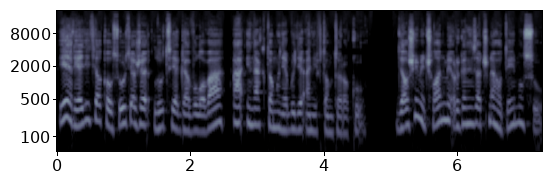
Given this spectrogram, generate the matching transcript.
je riaditeľkou súťaže Lucia Gavulová a inak tomu nebude ani v tomto roku. Ďalšími členmi organizačného týmu sú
